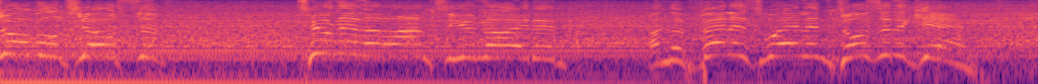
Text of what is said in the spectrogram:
Double, Josef. 2 0 Atlanta United, and the Venezuelan does it again.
